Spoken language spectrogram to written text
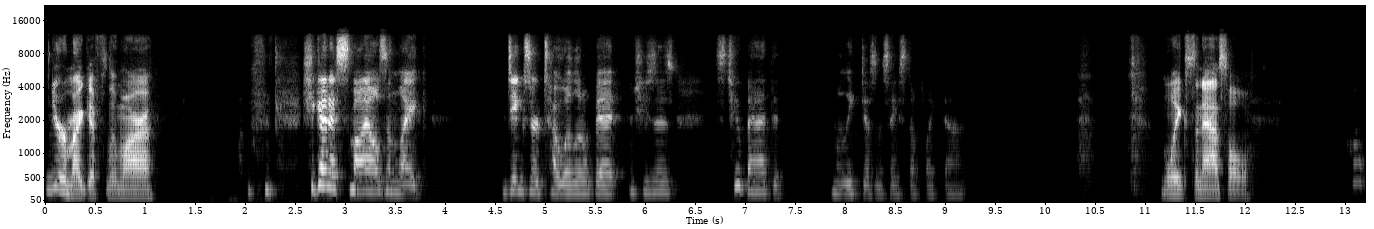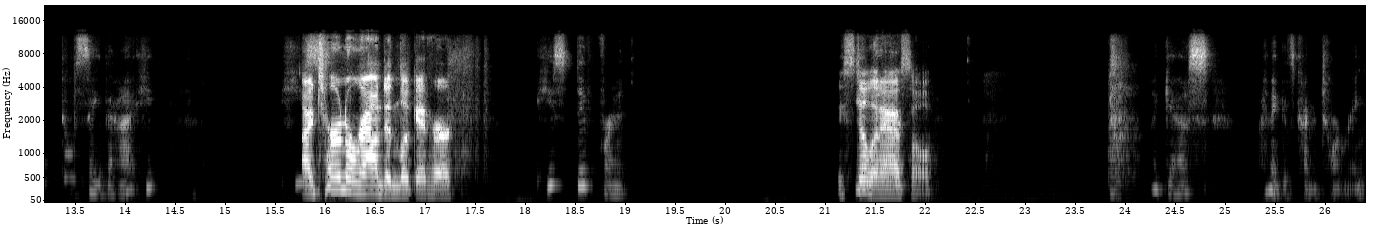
you're my gift, Lumara. She kind of smiles and like digs her toe a little bit, and she says, "It's too bad that Malik doesn't say stuff like that." Malik's an asshole. Oh, don't say that. He. He's, I turn around and look at her. He's different. He's still an never- asshole. I guess. I think it's kind of charming.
